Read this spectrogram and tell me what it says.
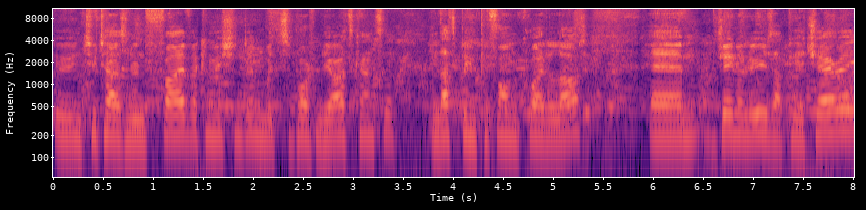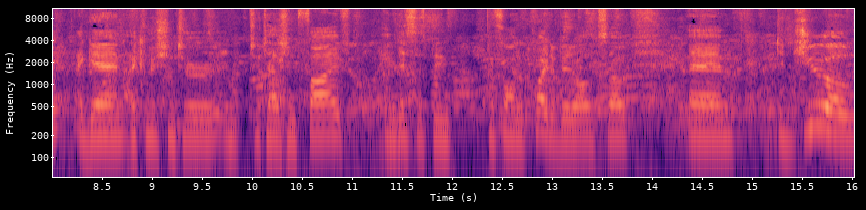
In 2005, I commissioned him with support from the Arts Council, and that's been performed quite a lot. Um, Jane O'Leary's at Piacere. Again, I commissioned her in 2005, and this has been performed quite a bit also. Um, the duo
